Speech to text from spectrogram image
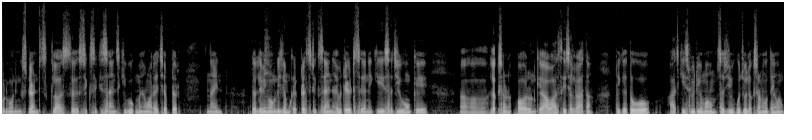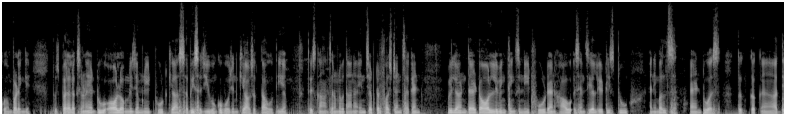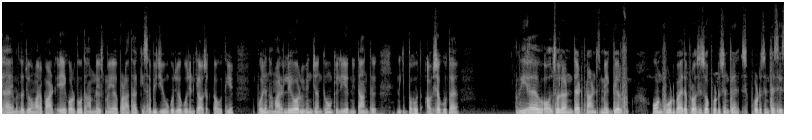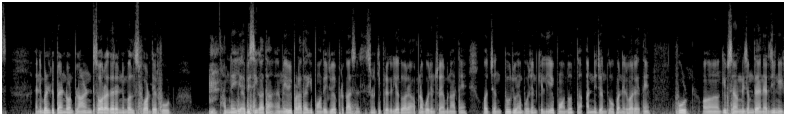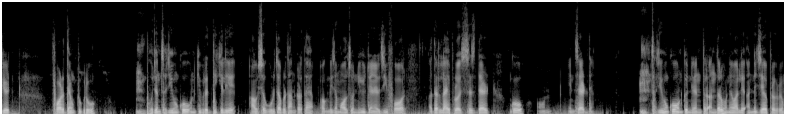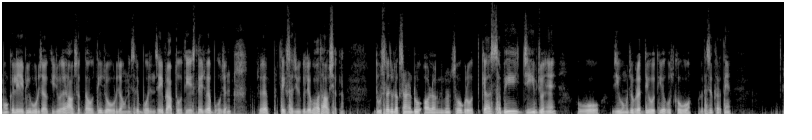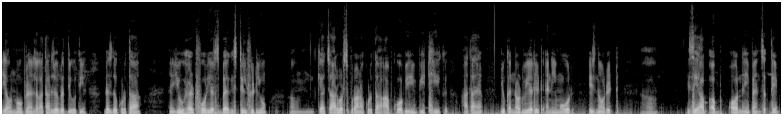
Good morning students. Class six की science की book में हमारा है chapter nine, the living organism characteristics and habitats, यानी कि सजीवों के लक्षण और उनके आवाज़ से चल रहा था। ठीक है तो आज की इस वीडियो में हम सजीवों को जो लक्षण होते हैं उनको हम पढ़ेंगे। तो पहला लक्षण है, do all organism need food? क्या सभी सजीवों को भोजन की आवश्यकता होती है? तो इसका आंसर हमने बताना in chapter first and second we learn that all living things need food and how essential it is to animals and to us तो अध्याय मतलब जो हमारा पार्ट एक और दो था, हमने उसमें यह पढ़ा था कि सभी जीवों को जो है भोजन की आवश्यकता होती है। भोजन हमारे लिए और विभिन्न जंतुओं के लिए नितांत, यानी कि बहुत आवश्यक होता है। We have also learn that plants make their own food by the process of photosynthesis animal depend on plants और other animals for their food हमने यह भी सीखा था, हमने ये भी पढ़ा था कि पौधे जो है प्रकाश संश्लेषण की प्रक्रिया द्वारा अपना भोजन स्वयं बनाते हैं और जंतु जो है भोजन के लिए पौधों तथा अन्य जंतुओं पर निर्भर रहते हैं। Food gives organism the energy needed for them to grow भोजन सजीवों को उनकी वृद्धि के लिए आवश्यक ऊर्जा प्रदान करता है। Organism also need energy for other life process that go on inside them सजीवों को उनके निरंतर अंदर होने वाले अन्य जैव प्रक्रमों के लिए भी ऊर्जा की जो है आवश्यकता होती है, जो ऊर्जा उन्हें सिर्फ़ भोजन से ही प्राप्त होती है, इसलिए जो है भोजन जो है प्रत्येक सजीव के लिए बहुत आवश्यक है। दूसरा जो लक्षण है, do all organism show growth, क्या सभी जीव जो हैं, वो जीवों में जो वृद्धि होती है, उसको वो प्रदर्शित करते हैं, या उनमें लगातार जो वृद्धि होती है। Does the kurta you had four years back still fit you क्या चार वर्ष पुराना कुर्ता आपको अभी भी ठीक आता है? You can not wear it any more is not it इसे आप अब और नहीं पहन सकते।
